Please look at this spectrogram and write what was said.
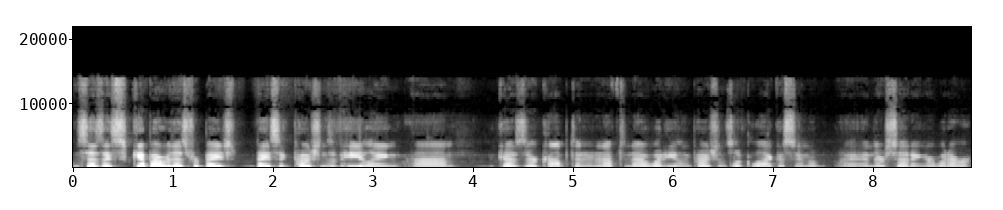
it says they skip over this for base, basic potions of healing um, because they're competent enough to know what healing potions look like, assume uh, in their setting or whatever.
